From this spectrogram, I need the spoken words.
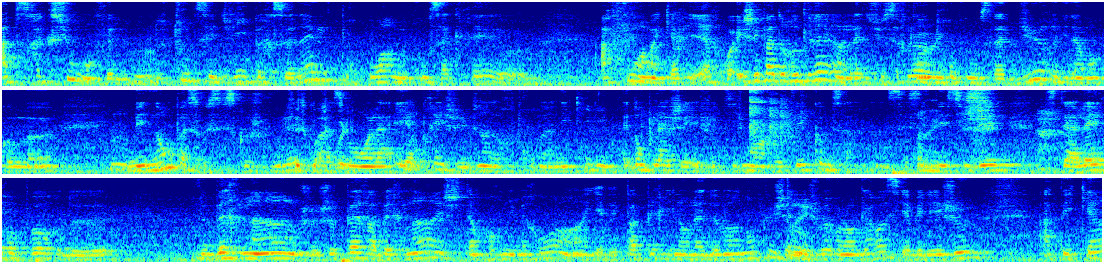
abstraction en fait de toute cette vie personnelle pour pouvoir me consacrer euh, à fond à ma carrière. Quoi. Et j'ai pas de regrets hein, là-dessus. Certains Oui, oui. trouveront ça dur évidemment comme, euh, Mm. Mais non parce que c'est ce que je voulais C'est quoi, à ce moment-là. Et après j'ai besoin de retrouver un équilibre. Et donc là j'ai effectivement arrêté comme ça. S'est Oui. décidé. C'était à l'aéroport de de Berlin, je, je perds à Berlin et j'étais encore numéro 1. Il n'y avait pas péril en la demeure non plus. J'allais Oui. jouer Roland Garros, il y avait les Jeux à Pékin.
